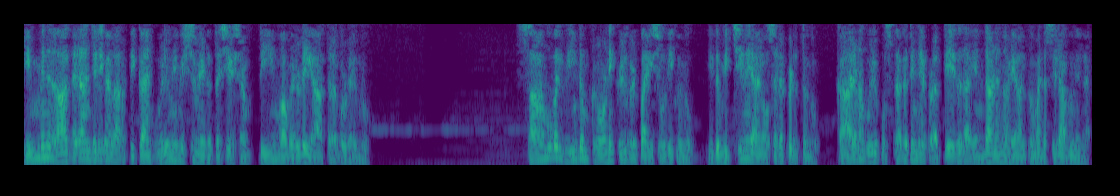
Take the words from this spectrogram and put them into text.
കിമ്മിന് ആദരാഞ്ജലികൾ അർപ്പിക്കാൻ ഒരു നിമിഷം എടുത്ത ശേഷം ടീം അവരുടെ യാത്ര തുടരുന്നു. സാമുവൽ വീണ്ടും ക്രോണിക്കിളുകൾ പരിശോധിക്കുന്നു. ഇത് മിച്ചിനെ അലോസരപ്പെടുത്തുന്നു. കാരണം ഒരു പുസ്തകത്തിന്റെ പ്രത്യേകത എന്താണെന്ന് അയാൾക്ക് മനസ്സിലാകുന്നില്ല.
